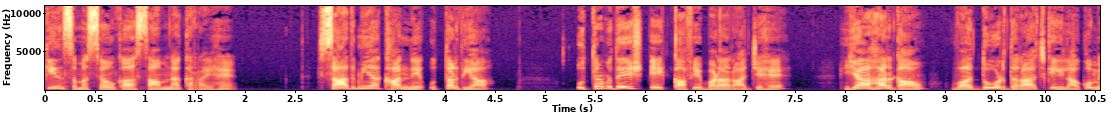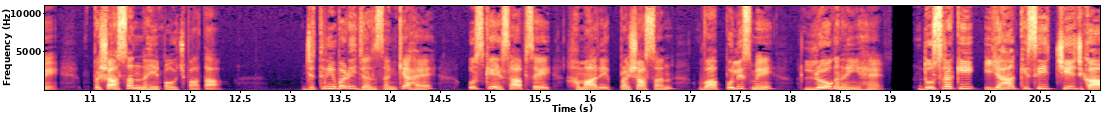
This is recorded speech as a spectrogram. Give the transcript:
किन समस्याओं का सामना कर रहे हैं। साद मियाँ खान ने उत्तर दिया, उत्तर प्रदेश एक काफ़ी बड़ा राज्य है, यहाँ हर गाँव व दूर दराज के इलाकों में प्रशासन नहीं पहुँच पाता। जितनी बड़ी जनसंख्या है, उसके हिसाब से हमारे प्रशासन व पुलिस में लोग नहीं हैं। दूसरा कि यहाँ किसी चीज़ का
